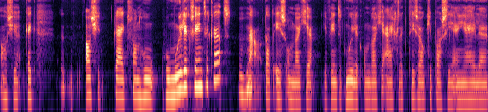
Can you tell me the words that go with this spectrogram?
als je, kijk, als je kijkt van hoe, hoe moeilijk vind ik het? Mhm. Nou, dat is omdat je, je vindt het moeilijk omdat je eigenlijk, het is ook je passie en je hele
